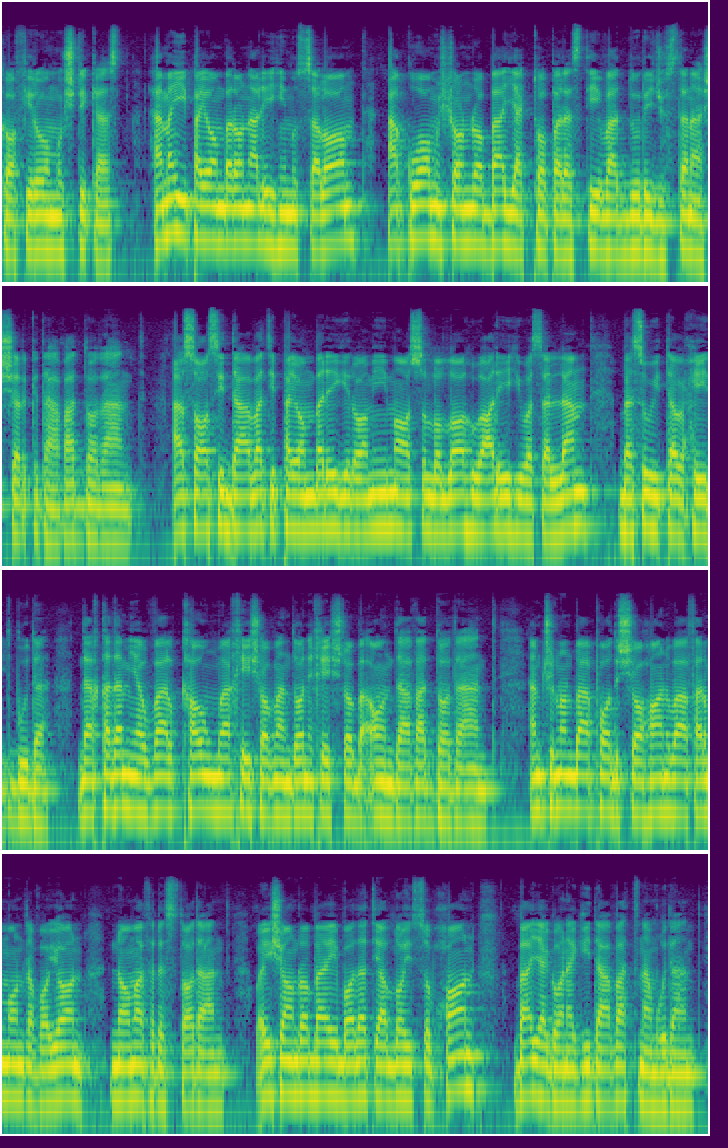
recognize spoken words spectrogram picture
کافر و مشرک است. همه پیامبران علیهم السلام اقوامشان را به یکتا پرستی و دوری جستن از شرک دعوت دادند. اساسی دعوت پیامبر گرامی ما صلی الله علیه و سلم به سوی توحید بوده. در قدم اول قوم و خویشاوندان خویش را به آن دعوت داده اند همچنان به پادشاهان و فرمان روایان نامه فرستادند و ایشان را به عبادت الله سبحان به یگانگی دعوت نمودند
